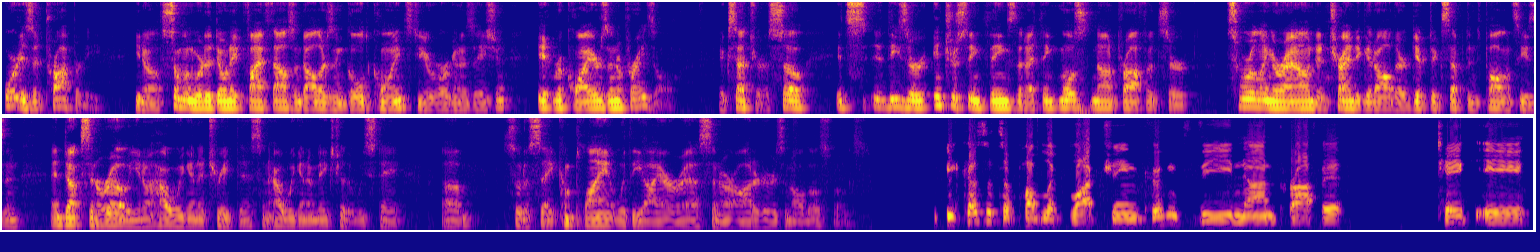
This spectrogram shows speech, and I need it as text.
or is it property? You know, if someone were to donate $5,000 in gold coins to your organization, it requires an appraisal, etc. So it's these are interesting things that I think most nonprofits are swirling around and trying to get all their gift acceptance policies and, and ducks in a row. You know, how are we going to treat this and how are we going to make sure that we stay um, so to say, compliant with the IRS and our auditors and all those folks? Because it's a public blockchain, couldn't the nonprofit take a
